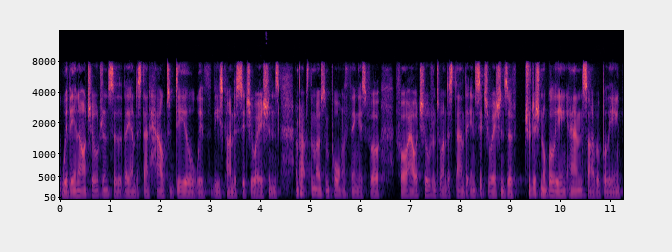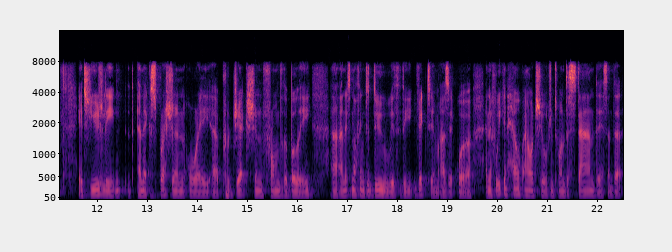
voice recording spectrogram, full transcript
within our children, so that they understand how to deal with these kind of situations. And perhaps the most important thing is for for our children to understand that in situations of traditional bullying and cyberbullying, it's usually an expression or a, a projection from the bully, uh, and it's nothing to do with the victim, as it were. And if we can help our children to understand this and that,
